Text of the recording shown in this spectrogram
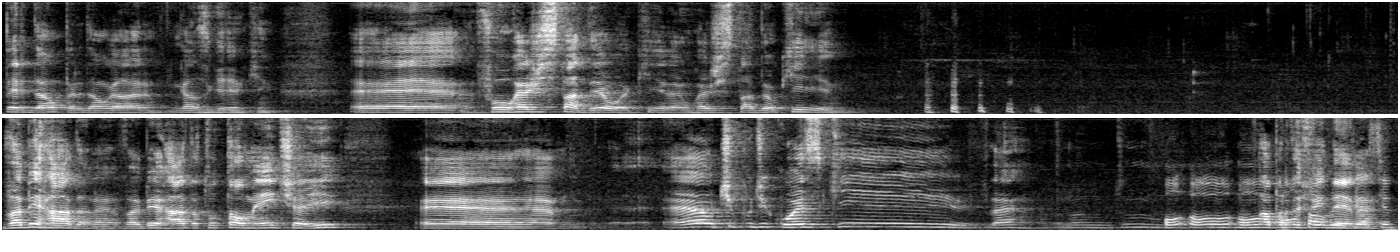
perdão, perdão, galera, engasguei aqui. É, foi o Regis Tadeu aqui, né? O Regis Tadeu que. Vibe errada, né? Vibe errada totalmente aí. É, é o tipo de coisa que. Né? Não, não, ou, ou, não dá pra defender, né? Sido,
